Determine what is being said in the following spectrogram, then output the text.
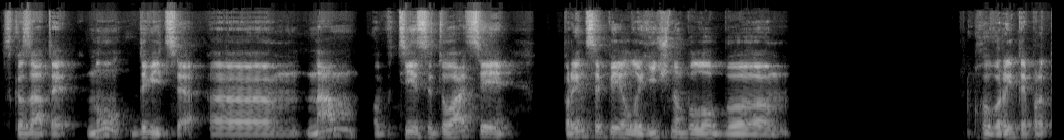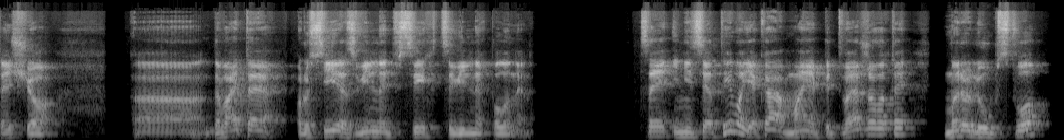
сказати: ну, дивіться, е, нам в цій ситуації, в принципі, логічно було б е, говорити про те, що е, давайте Росія звільнить всіх цивільних полонених. Це ініціатива, яка має підтверджувати миролюбство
